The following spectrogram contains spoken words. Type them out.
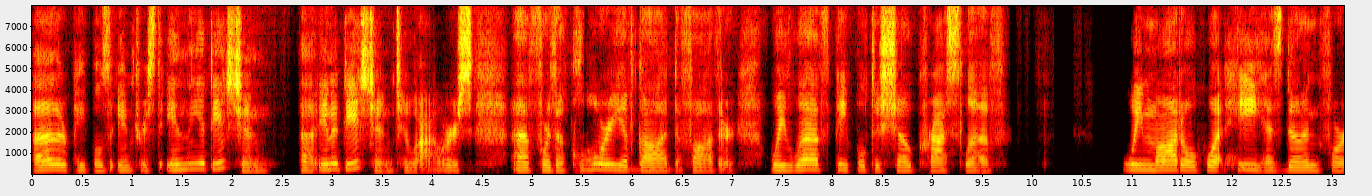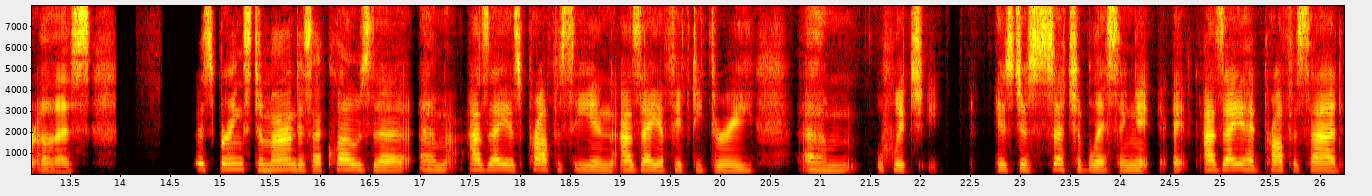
other people's interest in the addition uh, in addition to ours, uh, for the glory of God the Father. We love people to show Christ's love. We model what He has done for us. This brings to mind as I close the um, Isaiah's prophecy in Isaiah 53, um, which is just such a blessing. It, it, Isaiah had prophesied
